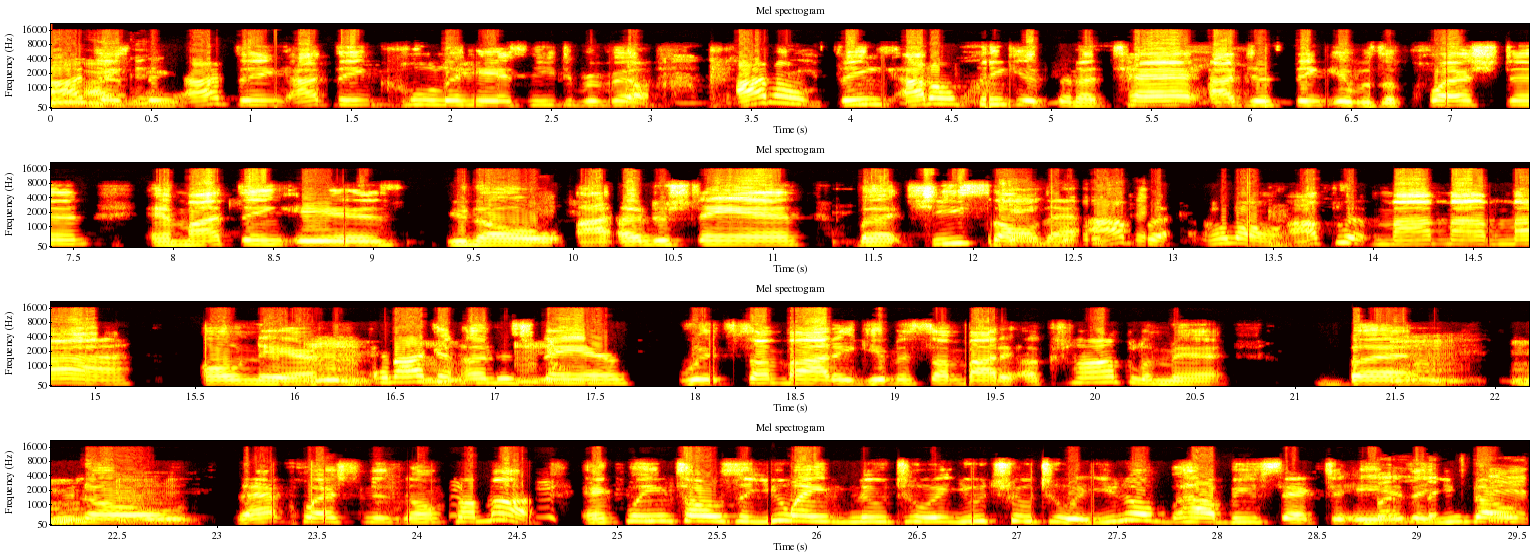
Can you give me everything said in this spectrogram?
I I just think I think I think cooler heads need to prevail. I don't think I don't think it's an attack. I just think it was a question. And my thing is, you know, I understand, but she saw that. I put hold on, I put my my my on there, Mm, and I can mm, mm. understand with somebody giving somebody a compliment, but Mm, you mm, know mm. That question is gonna come up. And Queen Tulsa, you ain't new to it. You true to it. You know how beef sector is, But and you know listen,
